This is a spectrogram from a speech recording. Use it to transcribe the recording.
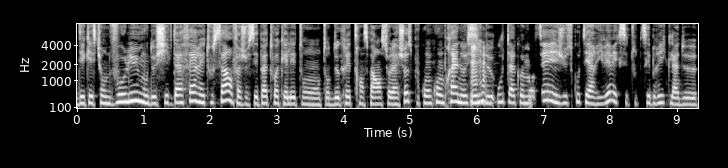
des questions de volume ou de chiffre d'affaires et tout ça. Enfin, je sais pas, toi, quel est ton, ton degré de transparence sur la chose pour qu'on comprenne aussi mmh de où tu as commencé et jusqu'où tu es arrivé avec ces, toutes ces briques-là de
